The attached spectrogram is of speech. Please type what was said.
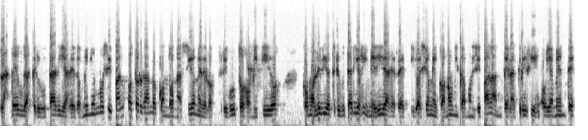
las deudas tributarias de dominio municipal, otorgando condonaciones de los tributos omitidos como alivio tributarios y medidas de reactivación económica municipal ante la crisis, obviamente,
